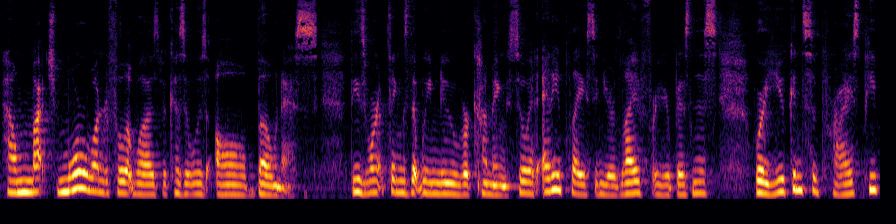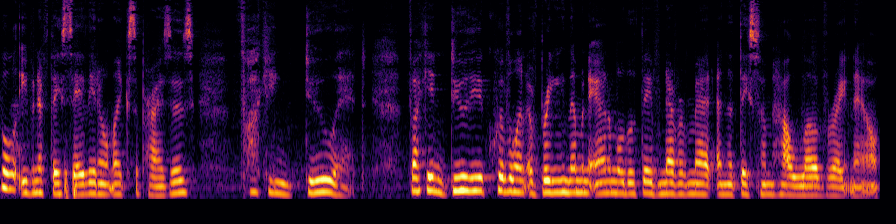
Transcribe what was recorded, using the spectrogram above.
how much more wonderful it was because it was all bonus. These weren't things that we knew were coming. So at any place in your life or your business where you can surprise people, even if they say they don't like surprises, fucking do it. Fucking do the equivalent of bringing them an animal that they've never met and that they somehow love right now.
